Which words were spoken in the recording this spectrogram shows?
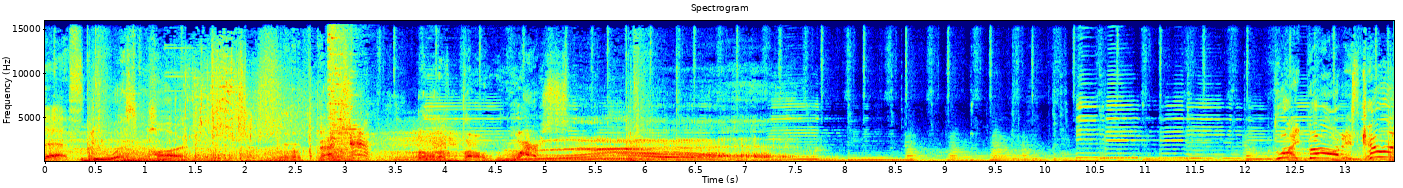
Death do us part. The worst! Lightbone is killing it! A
